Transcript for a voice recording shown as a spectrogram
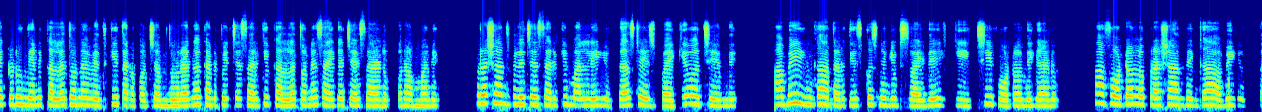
ఎక్కడుంది అని కళ్ళతోనే వెతికి తను కొంచెం దూరంగా కనిపించేసరికి కళ్ళతోనే సైగ చేశాడు రమ్మని. ప్రశాంత్ పిలిచేసరికి మళ్ళీ యుక్త స్టేజ్ పైకి వచ్చింది. అభి ఇంకా అతడు తీసుకొచ్చిన గిఫ్ట్స్ వైదేహికి ఇచ్చి ఫోటో దిగాడు. ఆ ఫోటోలో ప్రశాంత్ ఇంకా అభి, యుక్త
